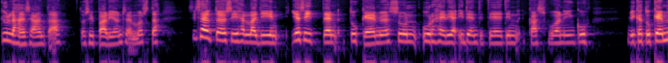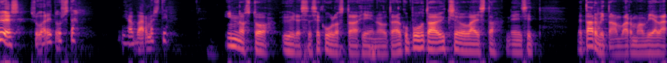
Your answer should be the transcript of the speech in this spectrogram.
kyllähän se antaa tosi paljon semmoista sisältöä siihen lajiin ja sitten tukee myös sun urheilija-identiteetin kasvua, niin kuin, mikä tukee myös suoritusta ihan varmasti. Innosto yhdessä, se kuulostaa hienolta. Ja kun puhutaan yksilölaista, niin sit me tarvitaan varmaan vielä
